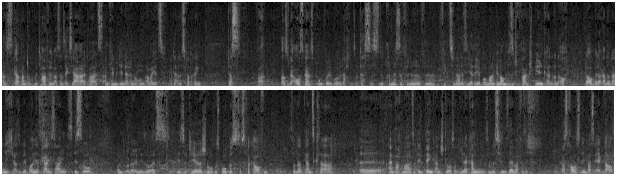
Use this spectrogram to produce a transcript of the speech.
also es gab mal einen Dokumentarfilm, als er sechs Jahre alt war, als es anfing mit den Erinnerungen, aber jetzt hat er alles verdrängt. Das war, war so der Ausgangspunkt, wo, wo, wir dachten, so, das ist eine Prämisse für eine, für eine fiktionale Serie, wo man genau mit diesen Fragen spielen kann und auch glauben wir daran oder nicht. Also wir wollen jetzt gar nicht sagen, es ist so und oder irgendwie so als esoterischen Hokuspokus das verkaufen, sondern ganz klar äh, einfach mal so den Denkanstoß und jeder kann so ein bisschen selber für sich das rausnehmen, was er glaubt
